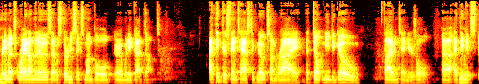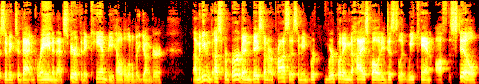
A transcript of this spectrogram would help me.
pretty mm-hmm. much right on the nose. That was 36 month old uh, when it got dumped. I think there's fantastic notes on rye that don't need to go five and 10 years old. Uh, I think mm-hmm. it's specific to that grain and that spirit that it can be held a little bit younger. Um, and even us for bourbon, based on our process, I mean, we're we're putting the highest quality distillate we can off the still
